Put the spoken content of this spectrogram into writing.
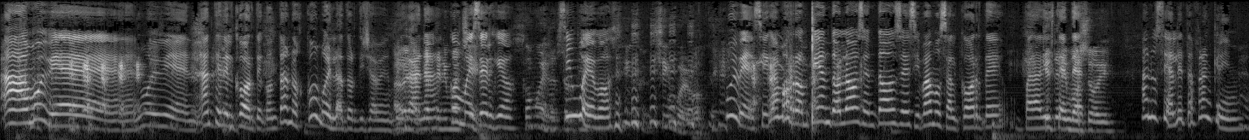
Ah, muy bien, muy bien. Antes del corte, contanos cómo es la tortilla vegana. ¿Cómo es, Sergio? ¿Cómo es Sin huevos. Sin, huevos. Muy bien, sigamos rompiéndolos entonces y vamos al corte para distender. ¿Qué hoy? Ah, no sé, Aleta Franklin.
